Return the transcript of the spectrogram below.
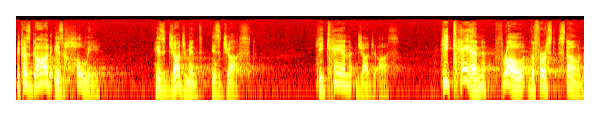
Because God is holy, his judgment is just. He can judge us. He can throw the first stone.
